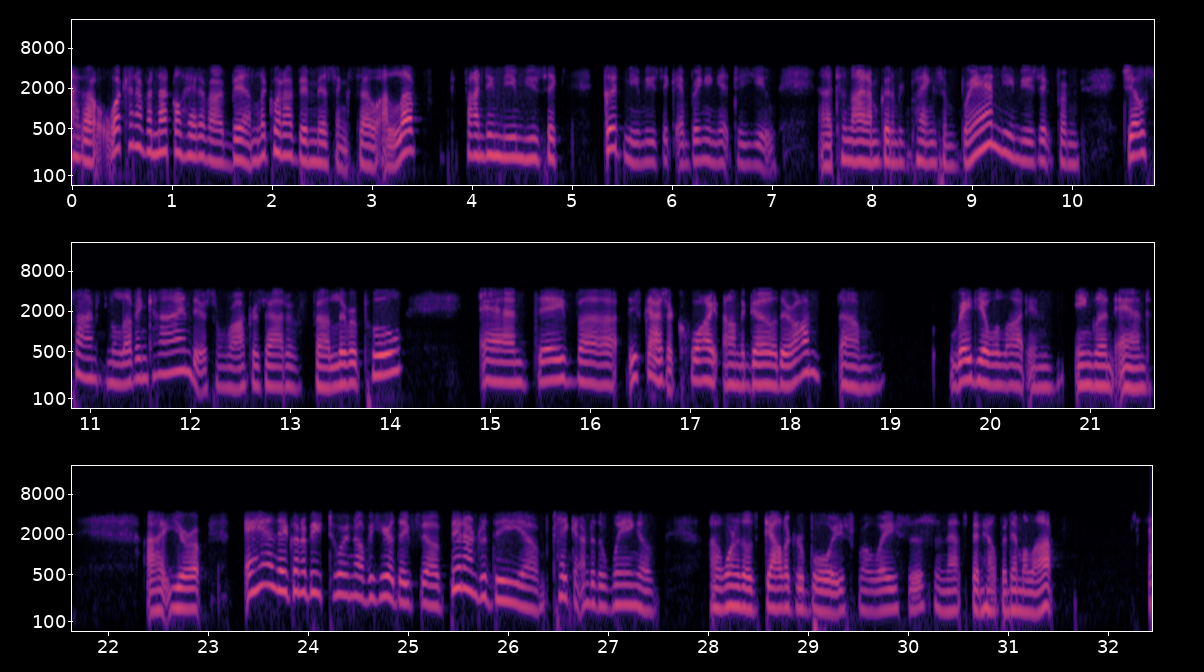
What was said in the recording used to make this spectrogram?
I thought, what kind of a knucklehead have I been? Look what I've been missing. So I love finding new music good new music and bringing it to you. Uh, tonight I'm going to be playing some brand new music from Joe Symes and the Loving Kind. There's some rockers out of uh, Liverpool, and they've uh, these guys are quite on the go. They're on um, radio a lot in England and uh, Europe, and they're going to be touring over here. They've uh, been under the um, taken under the wing of uh, one of those Gallagher boys from Oasis, and that's been helping them a lot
